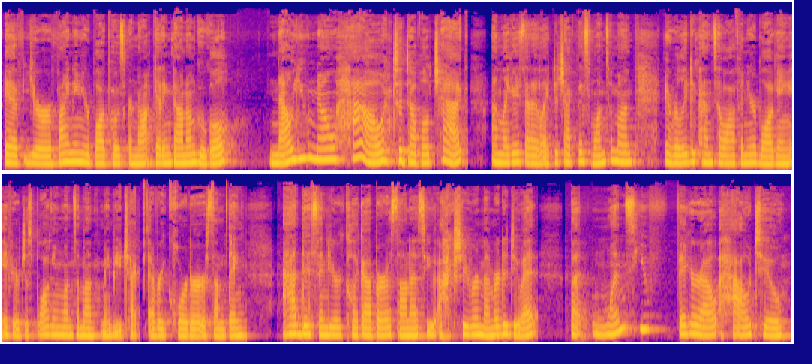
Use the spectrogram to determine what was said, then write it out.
if you're finding your blog posts are not getting found on Google, now you know how to double check And like I said, I like to check this once a month. It really depends how often you're blogging. If you're just blogging once a month, maybe you check every quarter or something. Add this into your ClickUp or Asana so you actually remember to do it. But once you figure out how to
